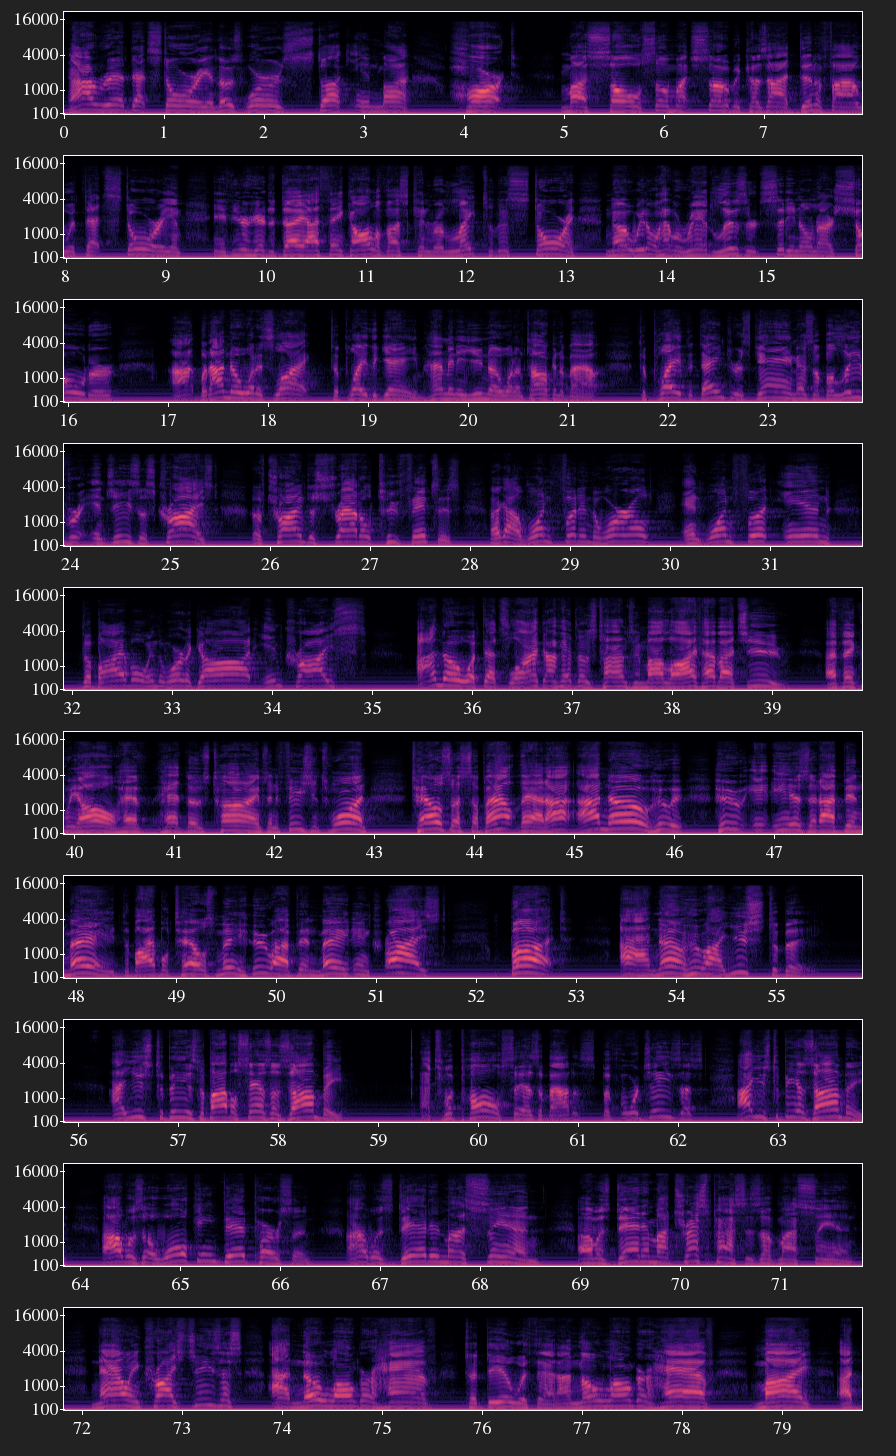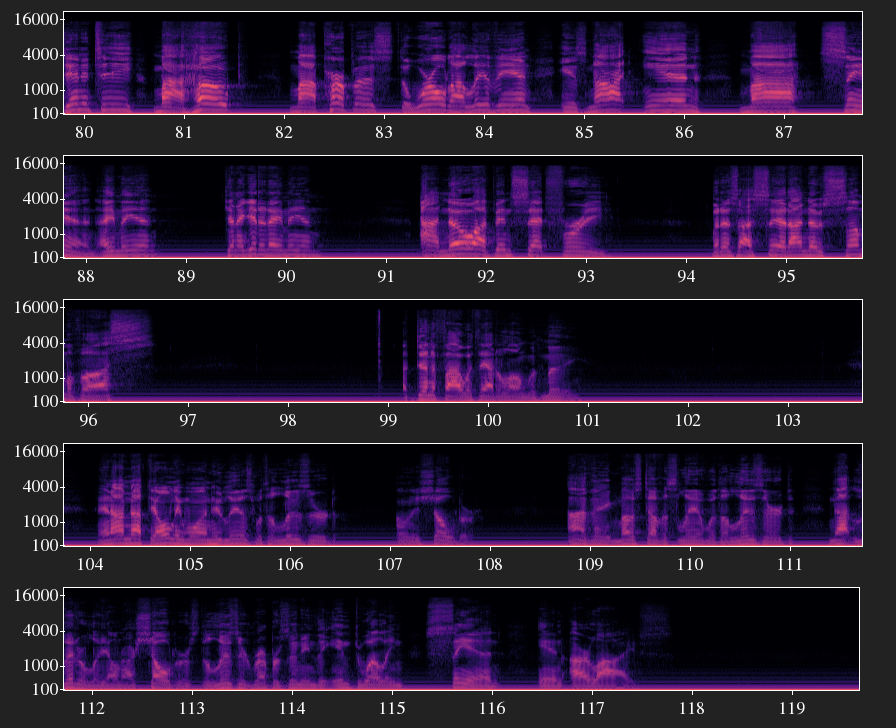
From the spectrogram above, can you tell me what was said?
I read that story, and those words stuck in my heart, my soul, so much so because I identify with that story. And if you're here today, I think all of us can relate to this story. No, we don't have a red lizard sitting on our shoulder, I, but I know what it's like to play the game. How many of you know what I'm talking about? To play the dangerous game as a believer in Jesus Christ of trying to straddle two fences. I got one foot in the world and one foot in the Bible, in the Word of God, in Christ. I know what that's like. I've had those times in my life. How about you? I think we all have had those times. And Ephesians 1 tells us about that. I, I know who, who it is that I've been made. The Bible tells me who I've been made in Christ, but I know who I used to be. I used to be, as the Bible says, a zombie. That's what Paul says about us before Jesus. I used to be a zombie. I was a walking dead person. I was dead in my sin. I was dead in my trespasses of my sin. Now in Christ Jesus, I no longer have to deal with that. I no longer have my identity, my hope, my purpose, the world I live in is not in my sin. Amen. Can I get an amen? I know I've been set free. But as I said, I know some of us identify with that along with me. And I'm not the only one who lives with a lizard on his shoulder. I think most of us live with a lizard, not literally on our shoulders, the lizard representing the indwelling sin in our lives.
